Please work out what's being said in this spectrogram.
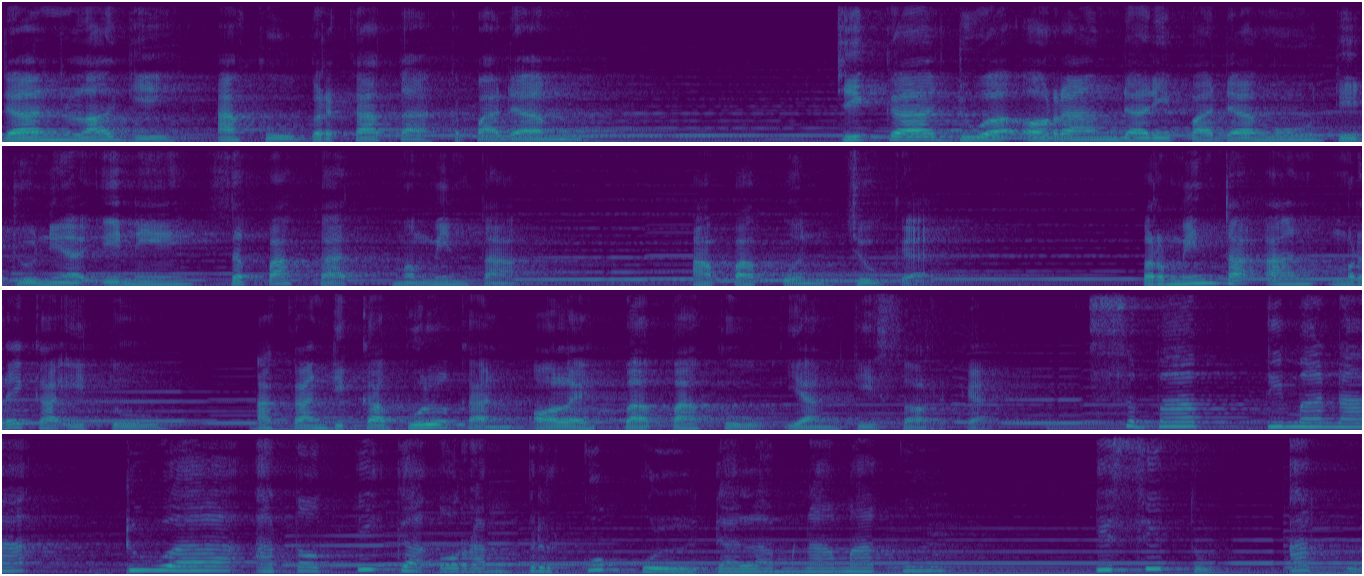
Dan lagi aku berkata kepadamu, jika dua orang daripadamu di dunia ini sepakat meminta apa pun juga, permintaan mereka itu akan dikabulkan oleh Bapakku yang di sorga. Sebab di mana dua atau tiga orang berkumpul dalam namaku, di situ aku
